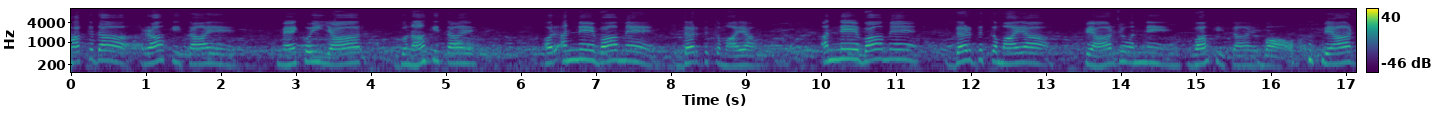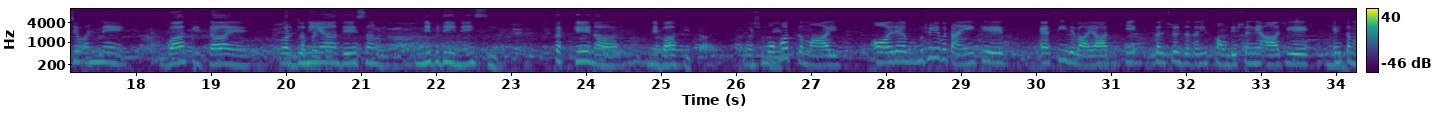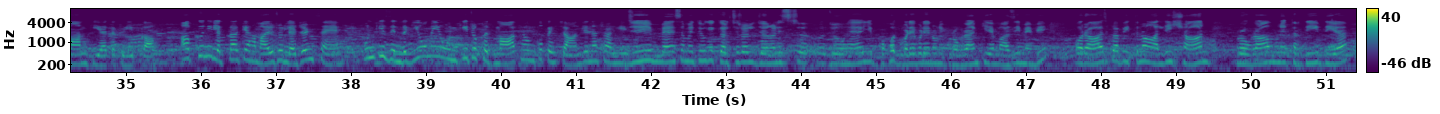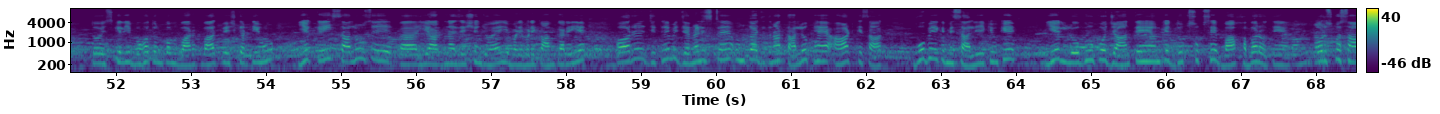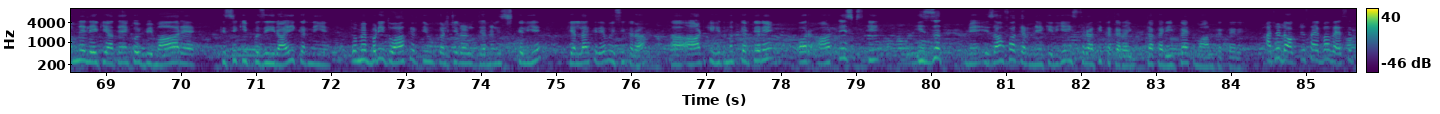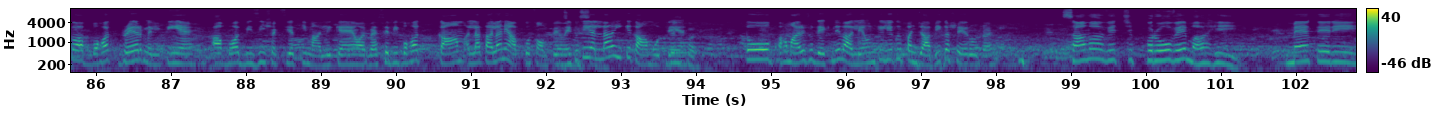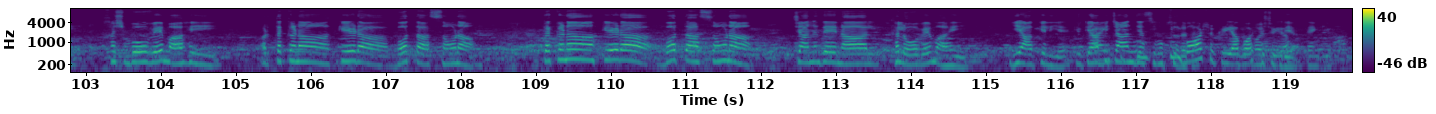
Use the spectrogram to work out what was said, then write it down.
हक दा राह कीता है। मैं कोई यार गुनाह कीता है। और अन्ने वाह में दर्द कमाया। अन्ने वाह में दर्द कमाया। प्यार जो अन्ने वाह कीता है। वाह प्यार जो अन्ने वाह कीता है। और दुनिया दे संग निभदी नहीं सी। धक्के निभा कीता है। बहुत कमाल। और मुझे ये बताएँ कि ऐसी रिवायात कि कल्चरल जर्नलिस्ट फाउंडेशन ने आज ये अहतमाम किया है तकरीब का, आपको नहीं लगता कि हमारे जो लेजेंड्स हैं, उनकी ज़िंदगियों में उनकी जो खदमात हैं, उनको पहचान देना चाहिए? जी, मैं समझती हूँ कि कल्चरल जर्नलिस्ट जो हैं, ये बहुत बड़े बड़े इन्होंने प्रोग्राम किए माजी में भी और आज का भी इतना आली शान प्रोग्राम उन्हें तरतीब दिया तो इसके लिए बहुत उनको मुबारकबाद पेश करती हूँ। ये कई सालों से ये ऑर्गेनाइजेशन जो है, ये बड़े बड़े काम कर रही है और जितने भी जर्नलिस्ट हैं, उनका जितना ताल्लुक है आर्ट के साथ, वो भी एक मिसाली है क्योंकि ये लोगों को जानते हैं, उनके दुख सुख से बाखबर होते हैं और उसको सामने लेके आते हैं, कोई बीमार है, किसी की पजीराई करनी है। तो मैं बड़ी दुआ करती हूँ कल्चरल जर्नलिस्ट के लिए कि अल्लाह करे वो इसी तरह आर्ट की खिदमत करते रहें और आर्टिस्ट की इज़्ज़त में इजाफा करने के लिए इस तरह की तकरीब का अहतमाम करते रहे। अच्छा डॉक्टर साहिबा वैसे तो आप बहुत रेयर मिलती हैं। आप बहुत बिज़ी शख्सियत की मालिक हैं और वैसे भी बहुत काम अल्लाह ताला ने आपको सौंपे हुए हैं क्योंकि अल्लाह ही के काम होते हैं। तो हमारे जो देखने वाले हैं उनके लिए कोई पंजाबी का शेर हो? जाए सावा विच परोवे माही मैं तेरी खशबोवे माही और तकना केड़ा बहुता सोना। तकना केड़ा बहुता सोना चन दे नाल खलोवे माही ये आपके लिए क्योंकि आप भी चाँद जैसी खूबसूरत बहुत शुक्रिया बहुत शुक्रिया थैंक यू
